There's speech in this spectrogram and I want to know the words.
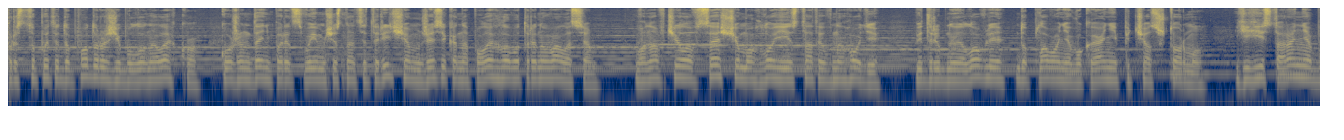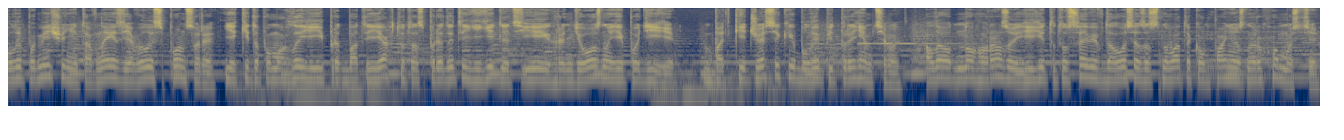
Приступити до подорожі було нелегко. Кожен день перед своїм 16-річчям Джесіка наполегливо тренувалася. Вона вчила все, що могло їй стати в нагоді від рибної ловлі до плавання в океані під час шторму. Її старання були помічені, та в неї з'явились спонсори, які допомогли їй придбати яхту та спорядити її для цієї грандіозної події. Батьки Джесіки були підприємцями, але одного разу її татусеві вдалося заснувати компанію з нерухомості.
